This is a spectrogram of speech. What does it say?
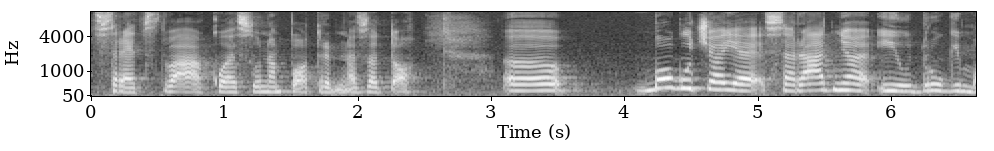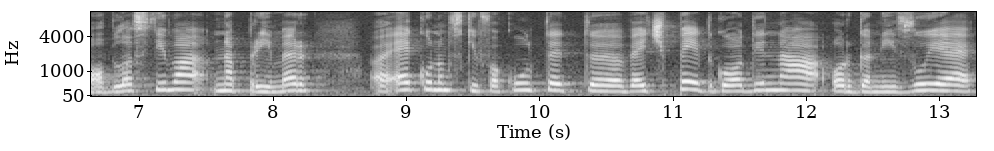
sredstva koja su nam potrebna za to. E, moguća je saradnja i u drugim oblastima, na primer, Ekonomski fakultet već pet godina organizuje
